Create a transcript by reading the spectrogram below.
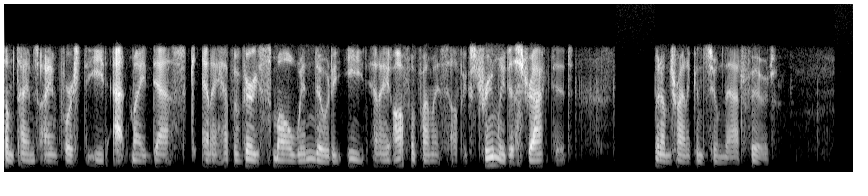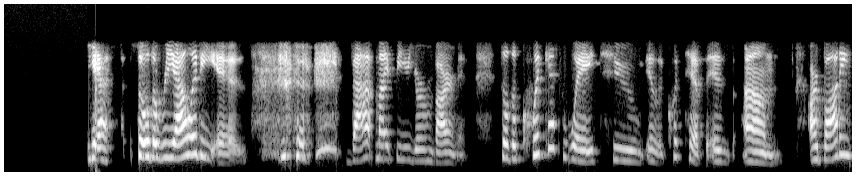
sometimes I'm forced to eat at my desk and I have a very small window to eat, and I often find myself extremely distracted when I'm trying to consume that food. Yes. So the reality is that might be your environment. So the quickest way to, a quick tip is um, our bodies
